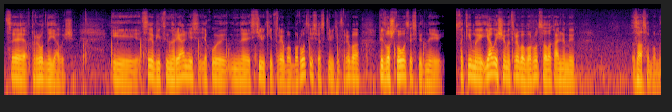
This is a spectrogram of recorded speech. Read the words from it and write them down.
це природне явище. І це об'єктивна реальність, якою не стільки треба боротися, скільки треба підлаштовуватись під нею. Такими явищами треба боротися локальними засобами.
